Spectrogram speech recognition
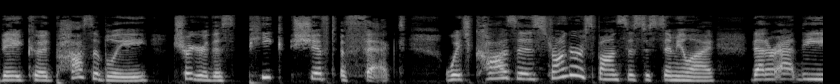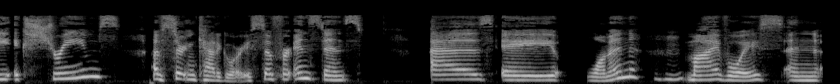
they could possibly trigger this peak shift effect, which causes stronger responses to stimuli that are at the extremes of certain categories. So for instance, as a woman, Mm-hmm. my voice and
